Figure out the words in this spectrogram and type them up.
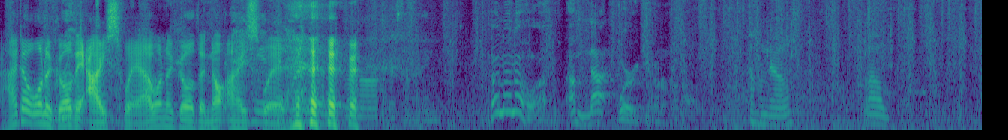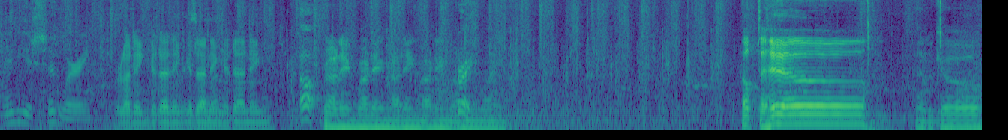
I don't want to go the ice way. I want to go the not ice way. if you're worried I'm gonna run off or something. No, no, no. I'm, I'm not worried you're gonna run off. Oh no. Well, maybe you should worry. running, running, running, running. Oh, Running, running, running, running, running, running. Up the hill. There we go.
